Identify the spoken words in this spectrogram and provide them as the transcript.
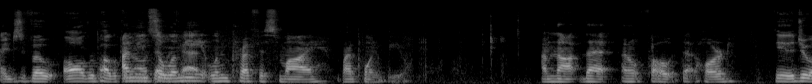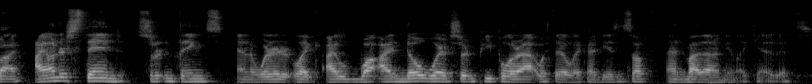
and just vote all Republican. I mean, so let me let me preface my my point of view. I'm not that I don't follow it that hard. Neither do I. I understand certain things and where like I I know where certain people are at with their like ideas and stuff, and by that I mean like candidates.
